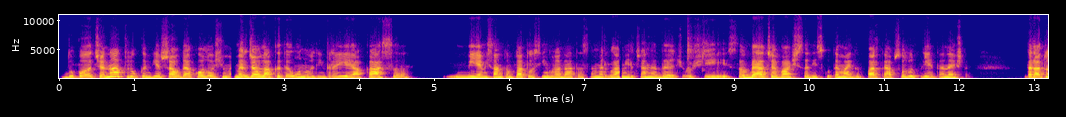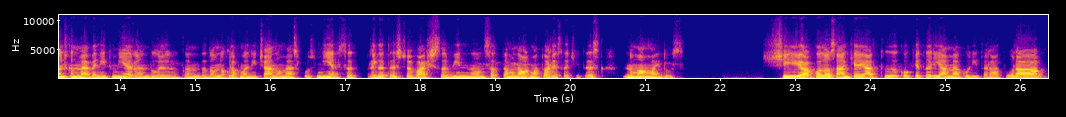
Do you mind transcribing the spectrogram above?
după cenaclu, când ieșeau de acolo și mergeau la câte unul dintre ei acasă. Mie mi s-a întâmplat o singură dată să merg la Mircea Nedelciu și să bea ceva și să discute mai departe absolut prietenește. Dar atunci când mi-a venit mie rândul, când domnul Crohmălnicianu mi-a spus mie să pregătesc ceva și să vin în săptămâna următoare să citesc, nu m-am mai dus. Și acolo s-a încheiat cochetăria mea cu literatura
